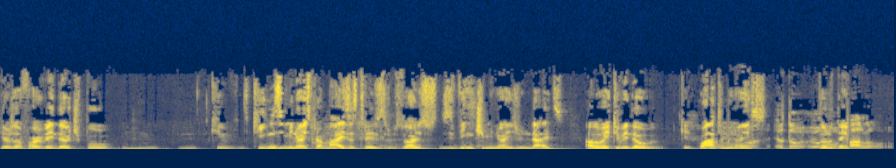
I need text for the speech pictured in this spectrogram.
Gears of War vendeu, tipo, 15 milhões pra mais, as três episódios, 20 milhões de unidades. Alan Wake vendeu, que, 4 O- milhões? Eu, du- eu todo tempo. falo,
